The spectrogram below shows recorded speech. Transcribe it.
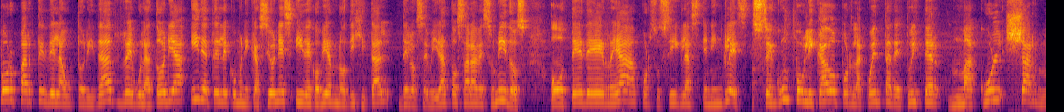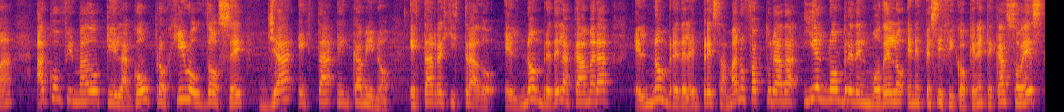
por parte de la Autoridad Regulatoria y de Telecomunicaciones y de Gobierno Digital de los Emiratos Árabes Unidos, o TDRA por sus siglas en inglés. Según publicado por la cuenta de Twitter Makul Sharma, ha confirmado que la GoPro Hero 12 ya está en camino. Está registrado el nombre de la cámara, el nombre de la empresa manufacturada y el nombre del modelo en específico, que en este caso es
